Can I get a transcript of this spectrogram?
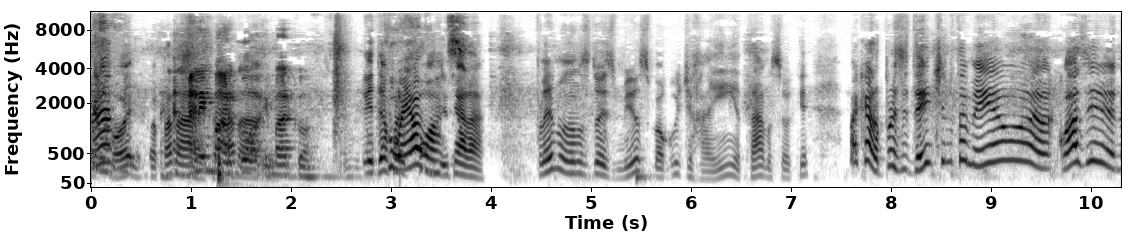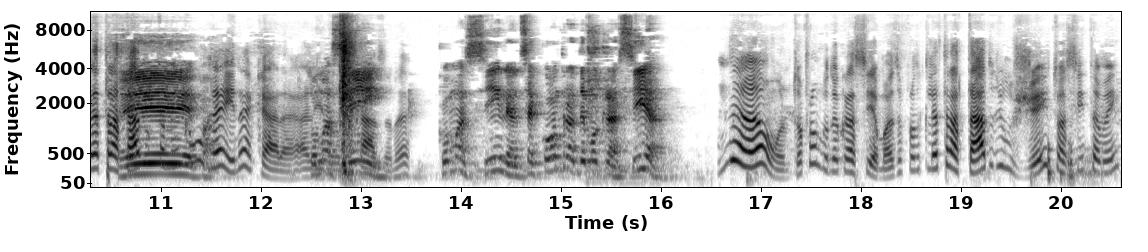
Foi, foi, foi pra nave. Ela embarcou, embarcou. E daí eu Com falei, porra, Elvis. cara, pleno anos 2000, esse bagulho de rainha, tá, não sei o quê. Mas, cara, o presidente ele também é, um- é quase né, tratado também como rei, né, cara? Ali Como assim? Caso, né? Como assim, Leandro? Você é contra a democracia? Não, eu não tô falando com democracia, mas eu tô falando que ele é tratado de um jeito assim também,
